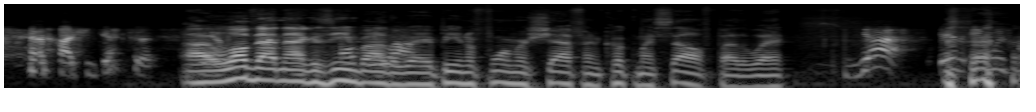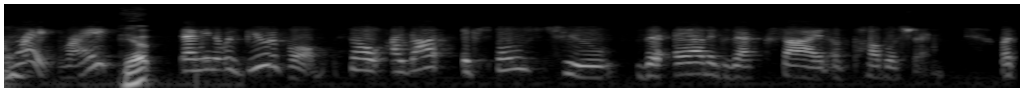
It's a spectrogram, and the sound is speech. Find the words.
and I could get to. I know, love that magazine, by the way. Being a former chef and cook myself, by the way. Yes, it, it was great, right? Yep. I mean, it was beautiful. So I got exposed to the ad exec side of publishing, but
